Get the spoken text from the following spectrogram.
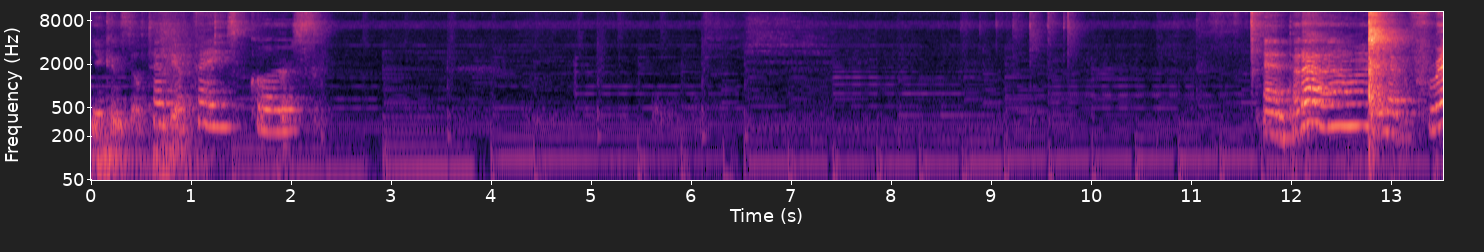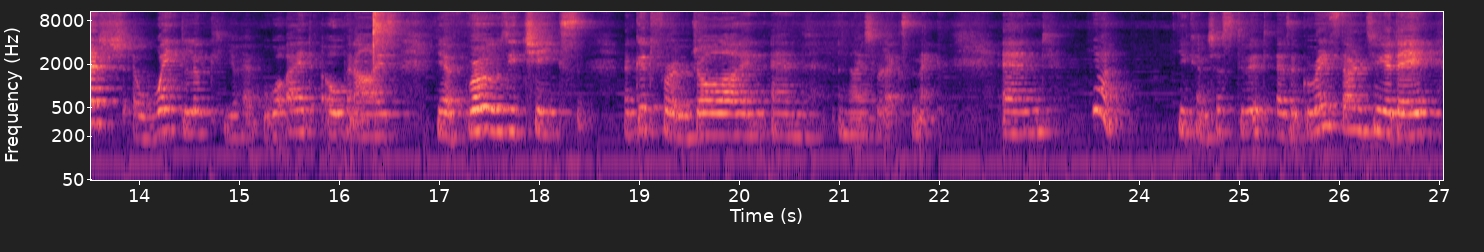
You can still tap your face, of course. And ta-da! You have a fresh, awake look, you have wide open eyes, you have rosy cheeks, a good firm jawline and a nice relaxed neck. And yeah, you can just do it as a great start to your day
